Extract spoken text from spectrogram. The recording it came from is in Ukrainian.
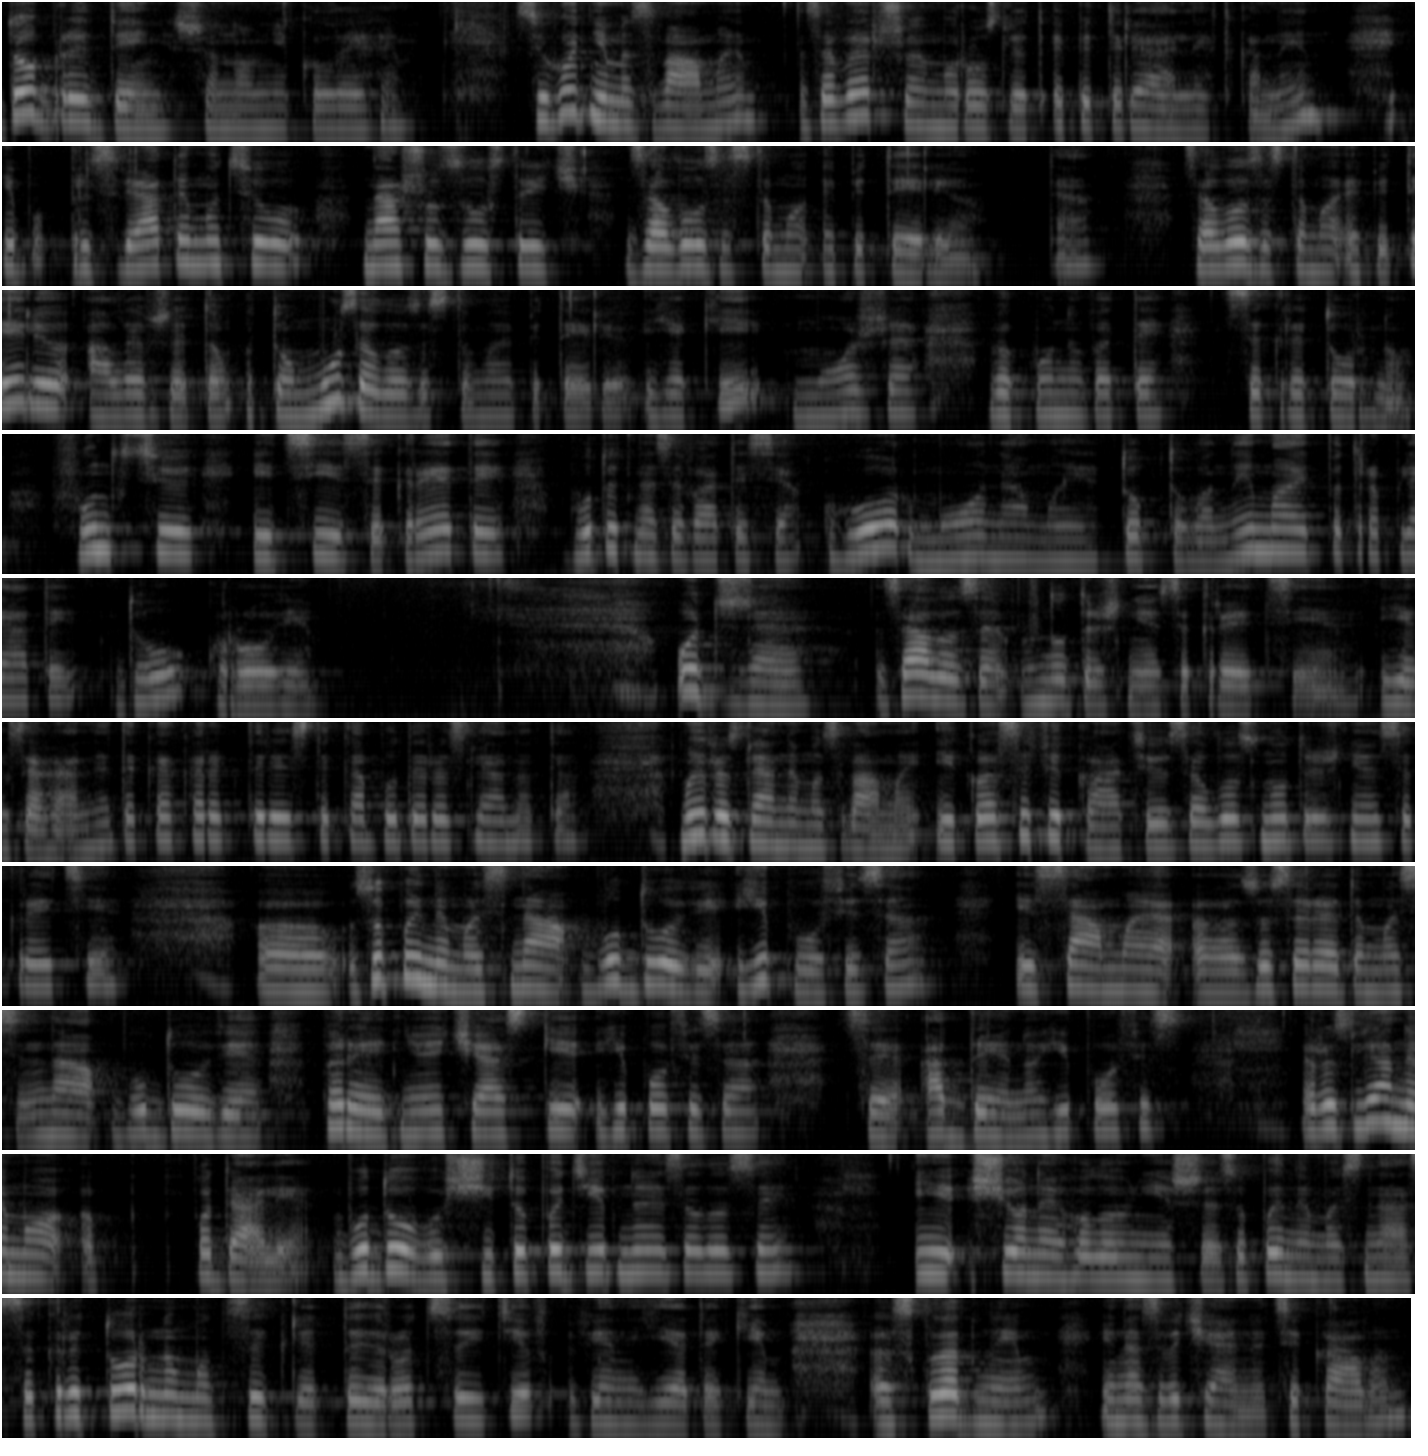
Добрий день, шановні колеги. Сьогодні ми з вами завершуємо розгляд епітеліальних тканин і присвятимо цю нашу зустріч залозистому епітелію. Так? Залозистому епітелію, але вже тому залозистому епітелію, який може виконувати секреторну функцію, і ці секрети будуть називатися гормонами, тобто вони мають потрапляти до крові. Отже, залози внутрішньої секреції, їх загальна така характеристика буде розглянута. Ми розглянемо з вами і класифікацію залоз внутрішньої секреції, е, зупинимось на будові гіпофіза. І саме е, зосередимось на будові передньої частки гіпофіза, це аденогіпофіз. Розглянемо е, подалі будову щитоподібної залози. І що найголовніше, зупинимось на секреторному циклі тироцитів. Він є таким е, складним і надзвичайно цікавим.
